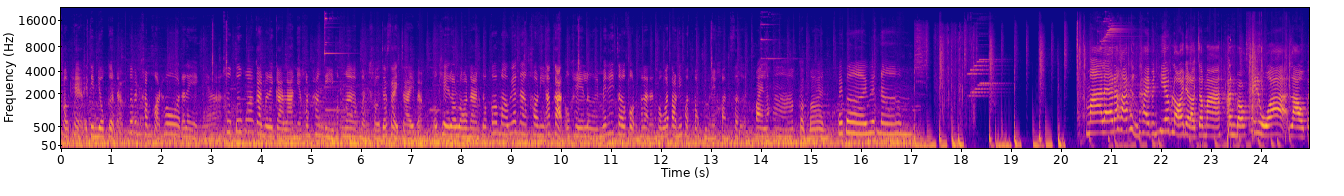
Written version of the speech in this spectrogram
เขาแถมไอติมโยเกิร์ตอะเพื่อเป็นคำขอโทษอะไรอย่างเงี้ยคือปึ้มว่าการบริการร้านเนี้ยค่อนข้างดีมากๆ เหมือนเขาจะใส่ใจแบบโอเค เรารอนาน แล้วก็มาเวียดนามคราวนี้อากาศโอเคเลย ไม่ได้เจอฝนขนาดนั้นเพราะว่าตอนที่ฝนตกอยู่ในคอนเสิร์ตไปแล้วครับกลับบ้านบายบายเวียดนาม มาแล้ว ถึงไทยเป็นที่เรียบร้อยเดี๋ยวเราจะมาอันบ็อกซ์ให้ดูว่าเราไป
